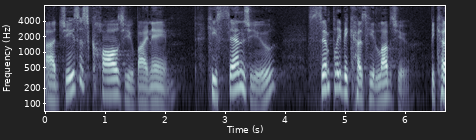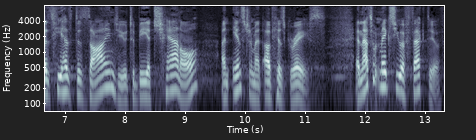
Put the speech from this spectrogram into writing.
Uh, Jesus calls you by name, he sends you simply because he loves you, because he has designed you to be a channel, an instrument of his grace. And that's what makes you effective.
